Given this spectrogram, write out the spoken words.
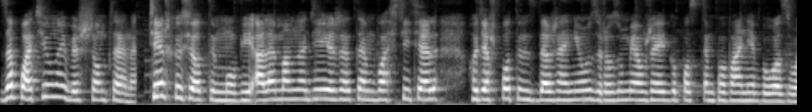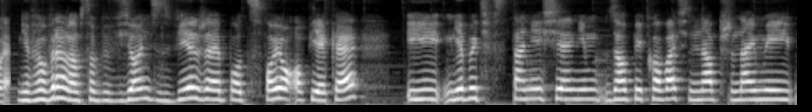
zapłacił najwyższą cenę. Ciężko się o tym mówi, ale mam nadzieję, że ten właściciel, chociaż po tym zdarzeniu, zrozumiał, że jego postępowanie było złe. Nie wyobrażam sobie wziąć zwierzę pod swoją opiekę i nie być w stanie się nim zaopiekować na przynajmniej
